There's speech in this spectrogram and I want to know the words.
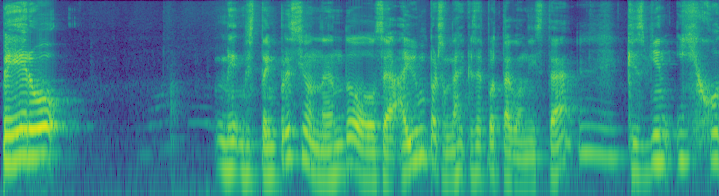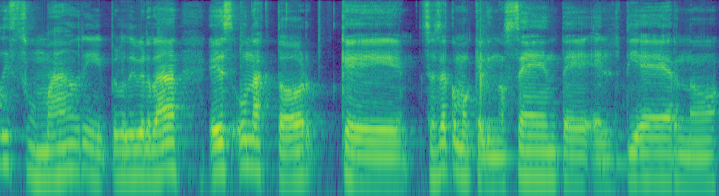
Pero me, está impresionando. O sea, hay un personaje que es el protagonista, que es bien hijo de su madre, pero de verdad es un actor que se hace como que el inocente, el tierno,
